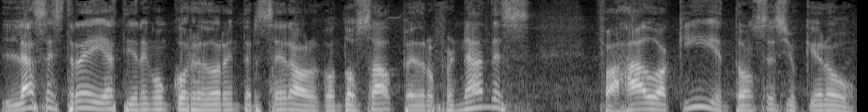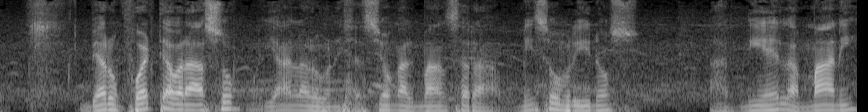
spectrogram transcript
las estrellas tienen un corredor en tercera ahora con dos outs, Pedro Fernández fajado aquí, entonces yo quiero enviar un fuerte abrazo ya en la organización Almanzar a mis sobrinos, a Arniel, a Manny,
